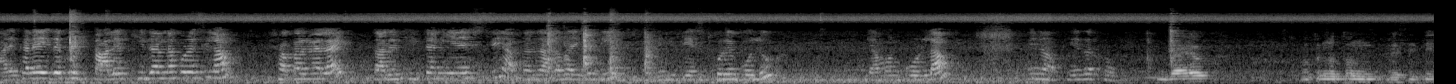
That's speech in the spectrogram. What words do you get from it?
আর এখানে এই দেখুন তালের ক্ষীর রান্না করেছিলাম সকালবেলায়। তালের ক্ষীরটা নিয়ে এসেছি আপনার দাদা ভাইকে দিই দেখি টেস্ট করে বলুক কেমন করলাম। এই নাও খেয়ে দেখো। যাই হোক নতুন নতুন রেসিপি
